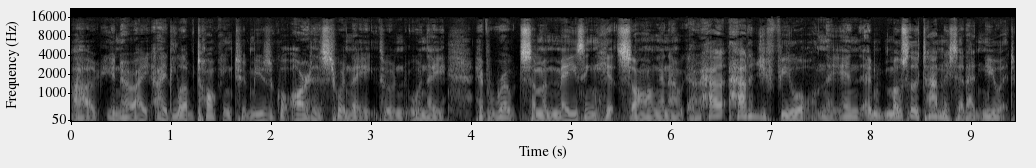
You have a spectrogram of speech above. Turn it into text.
Uh, you know, I, I love talking to musical artists when they when they have wrote some amazing hit song, and I go, how how did you feel? And, they, and, and most of the time they said, I knew it.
